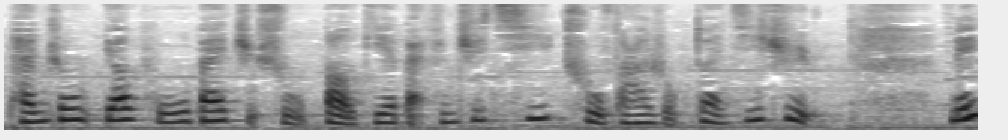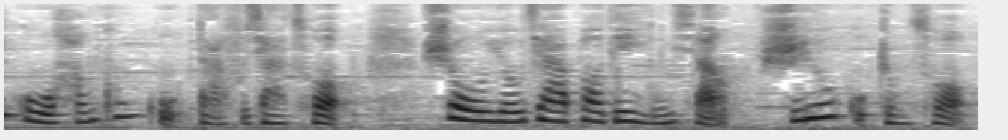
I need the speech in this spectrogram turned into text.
盘中，标普五百指数暴跌百分之七，触发熔断机制。美股航空股大幅下挫，受油价暴跌影响，石油股重挫。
